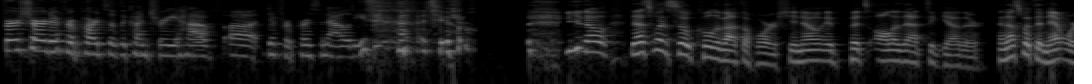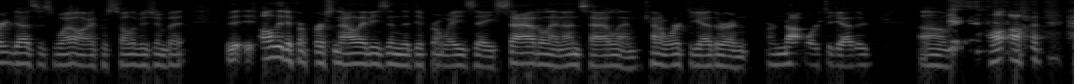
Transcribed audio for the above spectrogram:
for sure, different parts of the country have uh, different personalities too. You know that's what's so cool about the horse you know it puts all of that together. And that's what the network does as well equus television but it- all the different personalities and the different ways they saddle and unsaddle and kind of work together and or not work together um, all,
